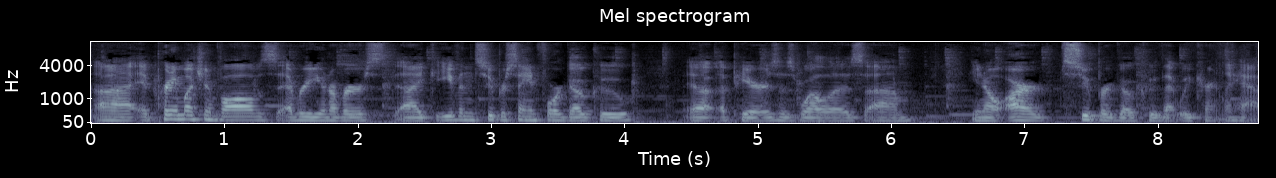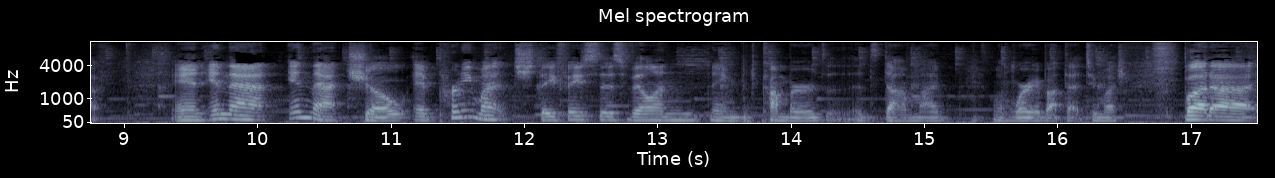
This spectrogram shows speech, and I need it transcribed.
Uh, it pretty much involves every universe. Like even Super Saiyan 4 Goku uh, appears, as well as um, you know our Super Goku that we currently have. And in that in that show, it pretty much they face this villain named Cumber. It's dumb. I won't worry about that too much. But uh,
